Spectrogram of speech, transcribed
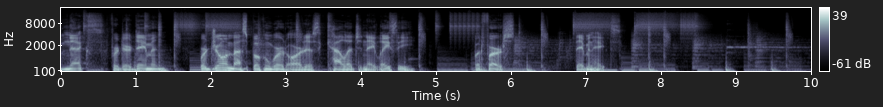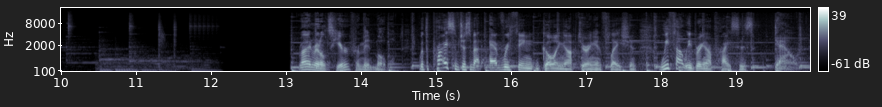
Up next, for Dear Damon, we're joined by spoken word artist Kyla Jenee Lacey. But first, Damon Hates. Ryan Reynolds here from Mint Mobile. With the price of just about everything going up during inflation, we thought we'd bring our prices down.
